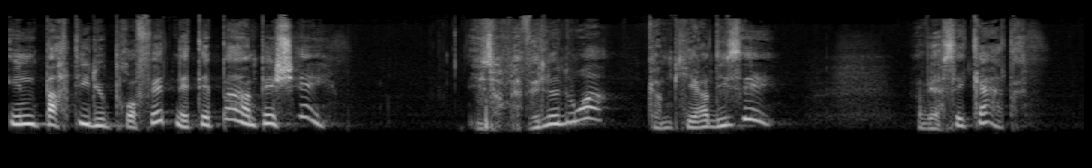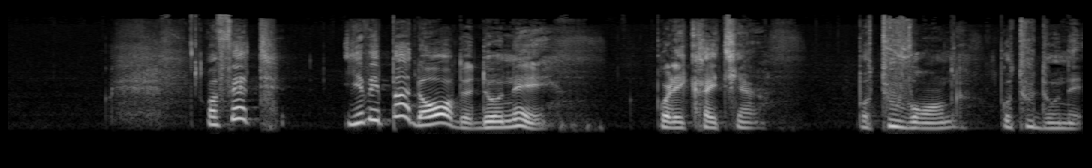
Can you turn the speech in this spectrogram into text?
une partie du prophète n'était pas un péché. Ils en avaient le droit, comme Pierre disait, verset 4. En fait, il n'y avait pas d'ordre donné pour les chrétiens, pour tout vendre, pour tout donner.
